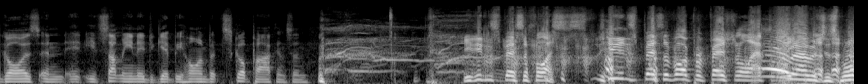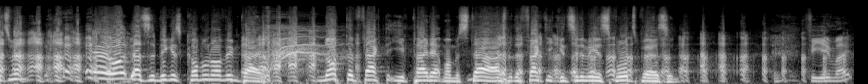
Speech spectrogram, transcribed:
guys, and it, it's something you need to get behind. But Scott Parkinson, you didn't specify. You didn't specify professional I'm an athlete. amateur sportsman. yeah, right. That's the biggest compliment I've been paid. Not the fact that you've paid out my moustache, but the fact you consider me a sports person. for you, mate.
